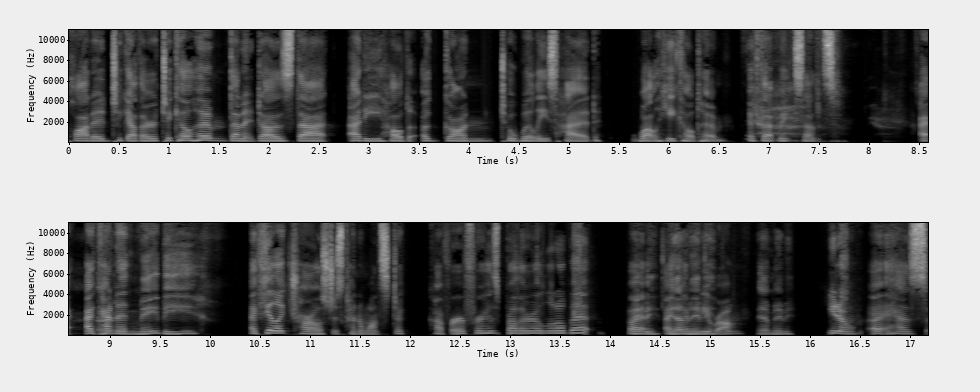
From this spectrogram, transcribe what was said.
plotted together to kill him than it does that Eddie held a gun to Willie's head while he killed him, if that makes sense. I, I kind Uh, of maybe. I feel like Charles just kind of wants to cover for his brother a little bit, but Maybe. I Yeah, could maybe. be wrong. Yeah, maybe. You know, it has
